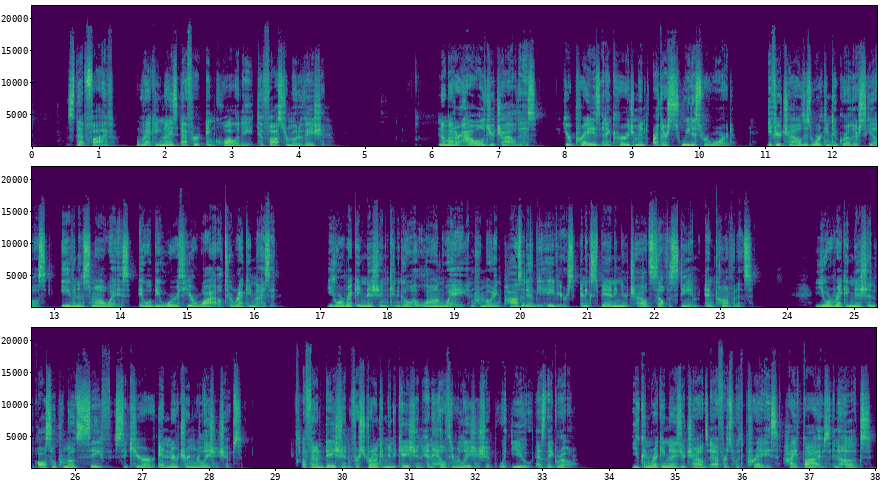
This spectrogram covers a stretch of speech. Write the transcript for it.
Step 5 Recognize effort and quality to foster motivation. No matter how old your child is, your praise and encouragement are their sweetest reward. If your child is working to grow their skills, even in small ways, it will be worth your while to recognize it your recognition can go a long way in promoting positive behaviors and expanding your child's self esteem and confidence. Your recognition also promotes safe, secure, and nurturing relationships, a foundation for strong communication and healthy relationship with you as they grow. You can recognize your child's efforts with praise, high fives, and hugs.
